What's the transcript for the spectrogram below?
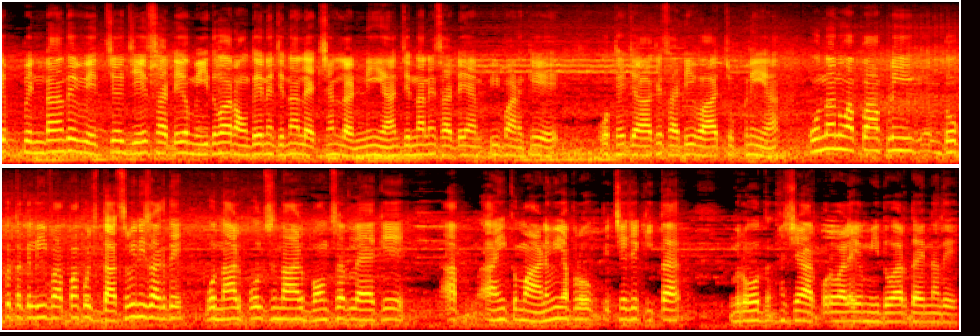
ਕਿ ਪਿੰਡਾਂ ਦੇ ਵਿੱਚ ਜੇ ਸਾਡੇ ਉਮੀਦਵਾਰ ਆਉਂਦੇ ਨੇ, ਜਿਨ੍ਹਾਂ ਇਲੈਕਸ਼ਨ ਲੜਨੀ ਆ, ਜਿਨ੍ਹਾਂ ਨੇ ਸਾਡੇ ਐਮਪੀ ਬਣ ਕੇ ਉੱਥੇ ਜਾ ਕੇ ਸਾਡੀ ਆਵਾਜ਼ ਚੁੱਕਣੀ ਆ, ਉਹਨਾਂ ਨੂੰ ਆਪਾਂ ਆਪਣੀ ਦੁੱਖ ਤਕਲੀਫ ਆਪਾਂ ਕੁਝ ਦੱਸ ਵੀ ਨਹੀਂ ਸਕਦੇ। ਉਹ ਨਾਲ ਪੁਲਿਸ, ਨਾਲ ਬਾਉਂਸਰ ਲੈ ਕੇ ਆਪ- ਅਸੀਂ ਕਮਾਣ ਵੀ ਆ ਪਿੱਛੇ ਜੇ ਕੀਤਾ। ਵਿਰੋਧ ਹੁਸ਼ਿਆਰਪੁਰ ਵਾਲੇ ਉਮੀਦਵਾਰ ਦਾ ਇਹਨਾਂ ਦੇ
